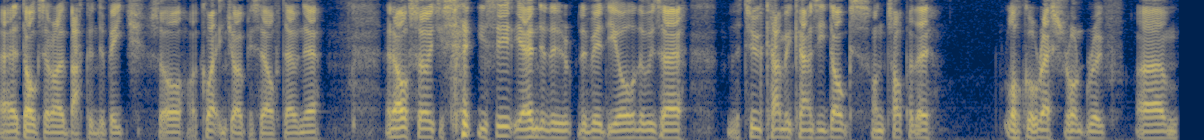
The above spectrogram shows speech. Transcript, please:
uh, dogs are allowed back on the beach. So I quite enjoyed myself down there. And also, as you see, you see at the end of the, the video, there was uh, the two kamikaze dogs on top of the local restaurant roof. Um,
